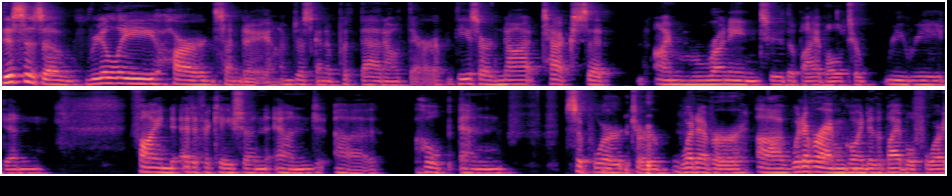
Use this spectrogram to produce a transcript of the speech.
this is a really hard Sunday. I'm just going to put that out there. These are not texts that I'm running to the Bible to reread and find edification and uh, hope and support or whatever, uh, whatever I'm going to the Bible for.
